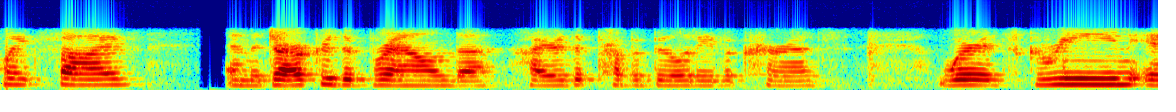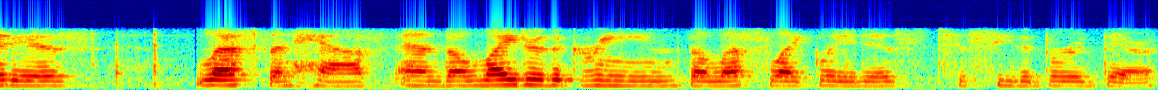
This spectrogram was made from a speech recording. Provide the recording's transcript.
0.5, and the darker the brown, the higher the probability of occurrence. Where it's green, it is less than half, and the lighter the green, the less likely it is to see the bird there.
